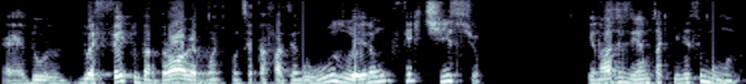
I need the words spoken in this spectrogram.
é, do, do, efeito da droga durante quando você está fazendo o uso, ele é um fictício. E nós vivemos aqui nesse mundo.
